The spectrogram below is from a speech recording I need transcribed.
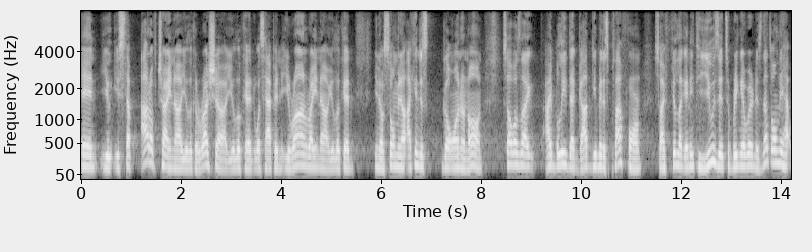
and you, you step out of China, you look at Russia, you look at what's happening in Iran right now, you look at, you know, so many, I can just go on and on. So I was like, I believe that God gave me this platform, so I feel like I need to use it to bring awareness, not only ha-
